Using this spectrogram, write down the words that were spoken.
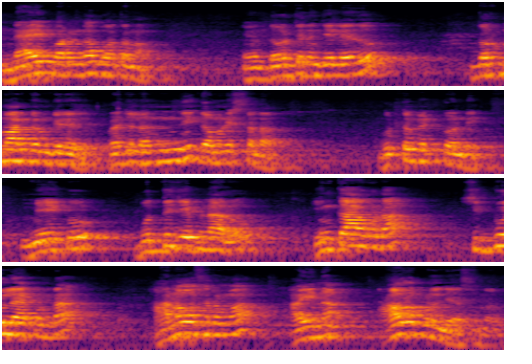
న్యాయపరంగా పోతున్నాం. మేము దౌర్జన్యం చేయలేదు దుర్మార్గం చేయలేదు. ప్రజలన్నీ గమనిస్తున్నారు. గుర్తుపెట్టుకోండి మీకు బుద్ధి చెప్పినారు ఇంకా కూడా సిగ్గు లేకుండా అనవసరమా అయిన ఆరోపణలు చేస్తున్నారు.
